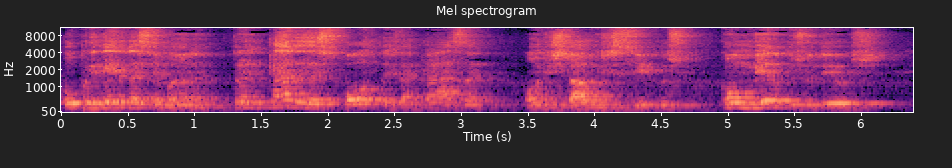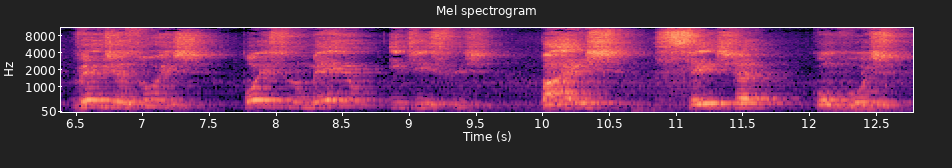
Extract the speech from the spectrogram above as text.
o primeiro da semana, trancadas as portas da casa onde estavam os discípulos, com medo dos judeus, veio Jesus, pôs-se no meio e disse-lhes: Paz seja convosco.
